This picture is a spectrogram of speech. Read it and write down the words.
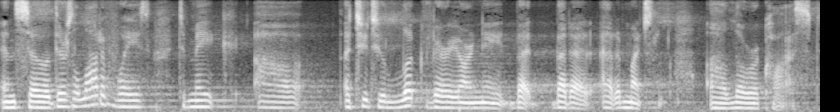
And so there's a lot of ways to make uh, a tutu look very ornate, but, but at, at a much uh, lower cost.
